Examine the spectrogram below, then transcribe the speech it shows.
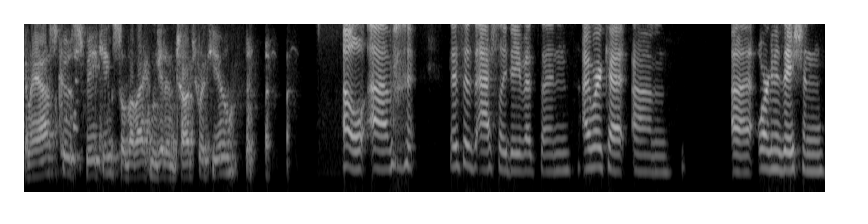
Can I ask who's speaking so that I can get in touch with you? oh, um, this is Ashley Davidson. I work at um, an organization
